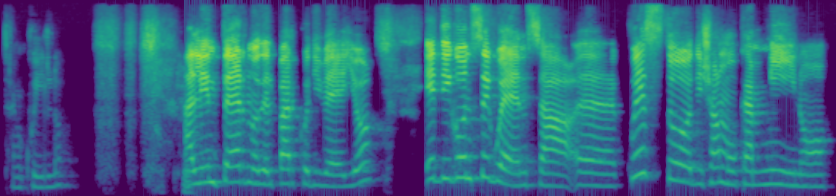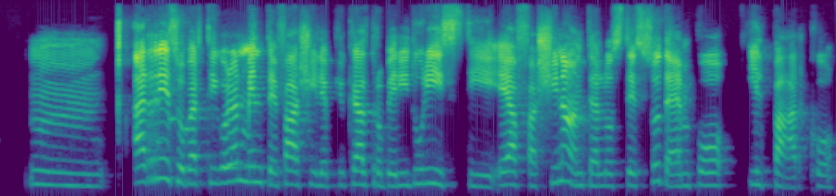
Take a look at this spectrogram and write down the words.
tranquillo, okay. all'interno del parco di Veio e di conseguenza eh, questo diciamo cammino mh, ha reso particolarmente facile più che altro per i turisti e affascinante allo stesso tempo il parco.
